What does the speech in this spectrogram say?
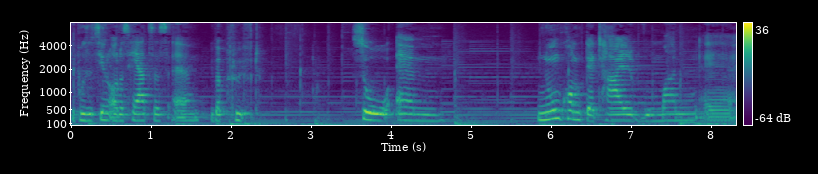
die Position eures Herzens ähm, überprüft. So, ähm, nun kommt der Teil, wo man, äh,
